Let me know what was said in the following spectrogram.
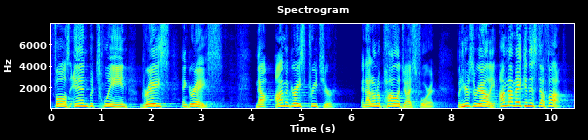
falls in between grace and grace. Now, I'm a grace preacher and I don't apologize for it. But here's the reality I'm not making this stuff up.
